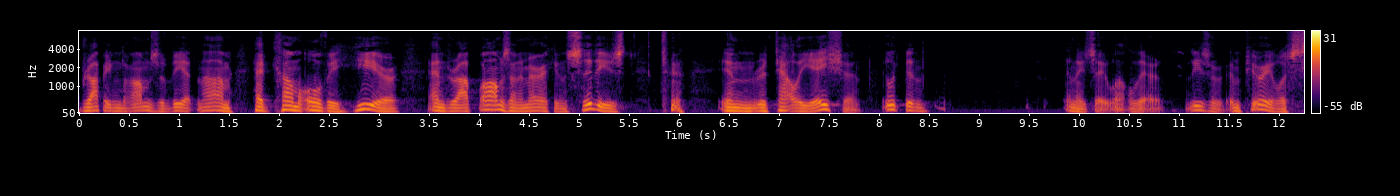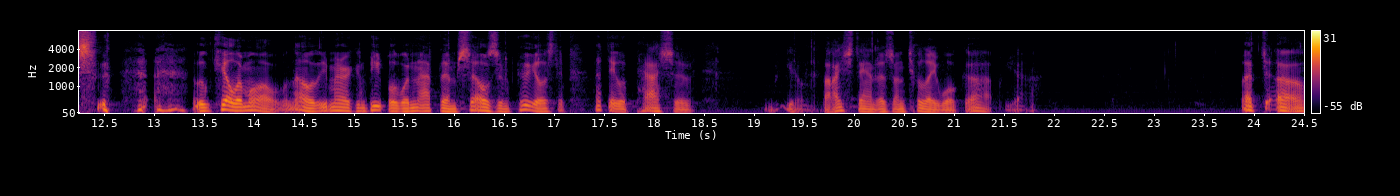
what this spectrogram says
dropping bombs in Vietnam, had come over here and dropped bombs on American cities in retaliation, it would have been. And they say, well, these are imperialists. we'll kill them all. No, the American people were not themselves imperialists, but they were passive you know, bystanders until they woke up. Yeah. But. Uh,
